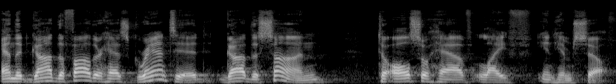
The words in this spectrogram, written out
and that God the Father has granted God the Son to also have life in himself.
